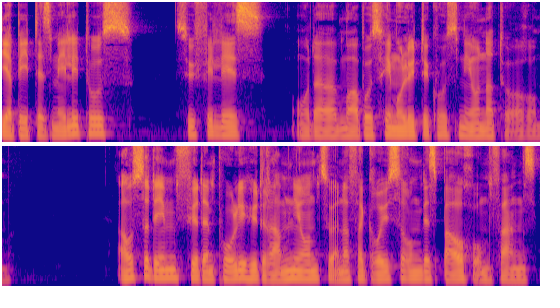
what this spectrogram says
Diabetes mellitus, Syphilis oder Morbus hemolyticus neonatorum. Außerdem führt ein Polyhydramnion zu einer Vergrößerung des Bauchumfangs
